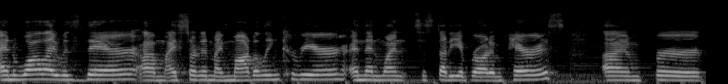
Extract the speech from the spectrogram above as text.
and while I was there, um, I started my modeling career and then went to study abroad in Paris um, for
